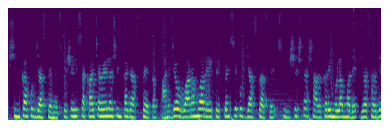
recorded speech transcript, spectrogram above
शिंका खूप जास्त येणं स्पेशली सकाळच्या वेळेला शिंका जास्त येतात आणि जेव्हा वारंवार हे फ्रिक्वेन्सी खूप जास्त असते विशेषतः शाळकरी मुलांमध्ये जेव्हा सर्दी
